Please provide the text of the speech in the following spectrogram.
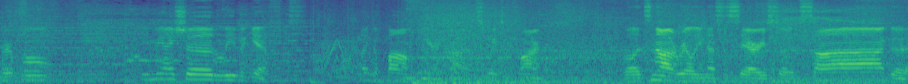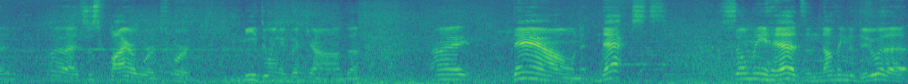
Purple. Maybe I should leave a gift. Like a bomb here. Oh, it's way too far. Well, it's not really necessary, so it's uh, good. Look at that, it's just fireworks for me doing a good job. Alright, down. Next. So many heads and nothing to do with it.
